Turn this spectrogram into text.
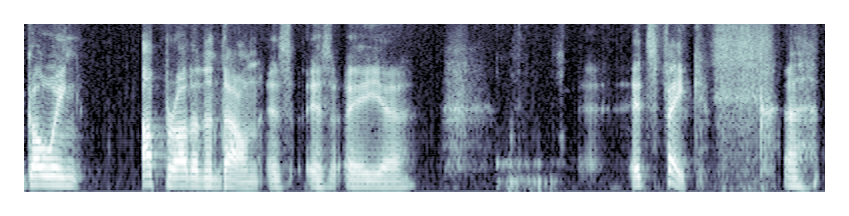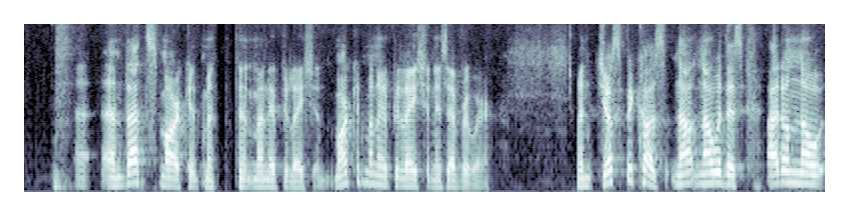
going up rather than down is is a uh, it's fake. Uh, uh, and that's market ma- manipulation. Market manipulation is everywhere. And just because now now with this i don't know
